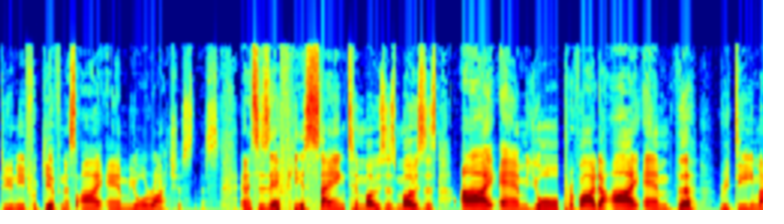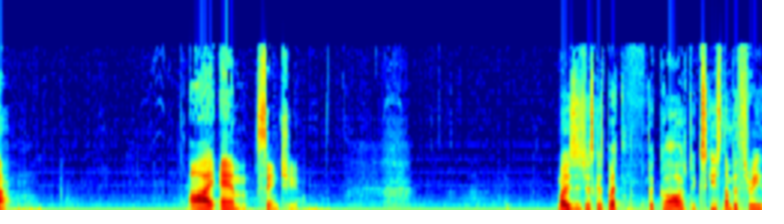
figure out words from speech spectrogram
Do you need forgiveness? I am your righteousness. And it's as if he is saying to Moses, Moses, I am your provider. I am the redeemer. I am sent you. Moses just goes, But, but God, excuse number three,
